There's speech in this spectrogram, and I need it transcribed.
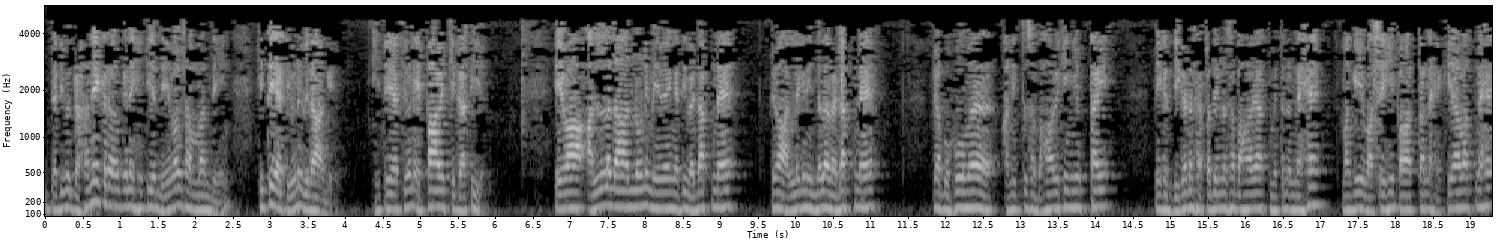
දැඩිව ග්‍රහණය කරගෙන හිටිය දේවල් සම්බන්ධයෙන් හිතේ ඇතිවන විරාගය. හිතේ ඇතිවන එපා වෙච්ච ගතිය. ඒවා අල්ලලා දාන්න ඕනේ මේවෙන් ඇති වැඩක් නැහැ. මේවා අල්ලගෙන ඉඳලා වැඩක් නැහැ. මේවා බොහොම අනිත්‍ය ස්වභාවයකින් යුක්තයි. මේක දිගට සැප දෙන්න ස්වභාවයක් මෙතන නැහැ. මගේ වශයෙහි පවත්වන්න හැකියාවක් නැහැ.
